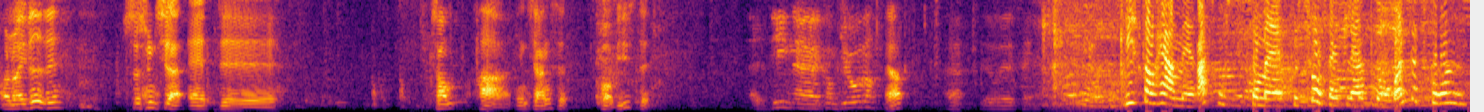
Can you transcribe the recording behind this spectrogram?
Og når I ved det, så synes jeg, at øh, Tom har en chance for at vise det. Din uh, computer? Ja. Ja. Vi står her med Rasmus, som er kulturfagslærer på Rønbækskolen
